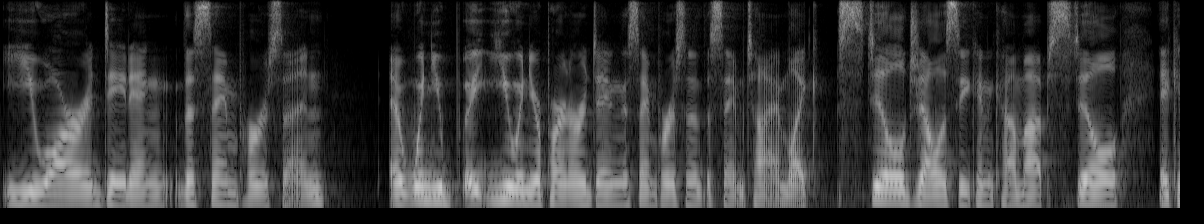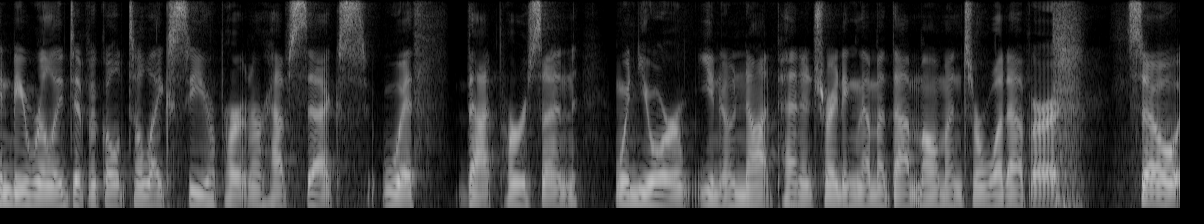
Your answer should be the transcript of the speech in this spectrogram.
you are dating the same person. Uh, When you you and your partner are dating the same person at the same time, like still jealousy can come up. Still, it can be really difficult to like see your partner have sex with that person when you're you know not penetrating them at that moment or whatever. So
